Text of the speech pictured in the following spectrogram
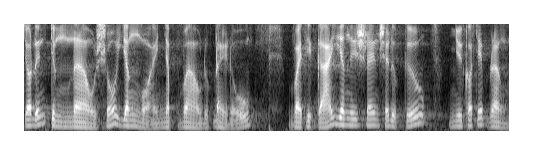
cho đến chừng nào số dân ngoại nhập vào được đầy đủ Vậy thì cả dân Israel sẽ được cứu như có chép rằng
